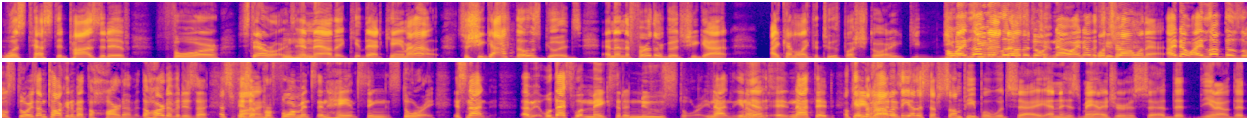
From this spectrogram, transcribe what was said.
was tested positive for steroids, Mhm. and now that that came out. So she got those goods, and then the further goods she got, I kind of like the toothbrush story. Do you, do you oh, not, I love you the little story. No, I know the What's wrong with that? I know. I love those little stories. I'm talking about the heart of it. The heart of it is a is a performance enhancing story. It's not. I mean, well, that's what makes it a news story. Not you know, Yes. eh, not that. Okay, but how about is- the other stuff? Some people would say, and his manager has said that you know that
